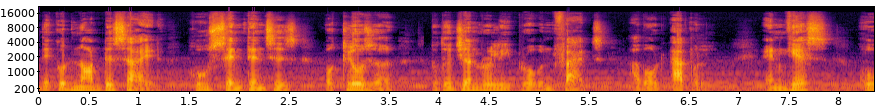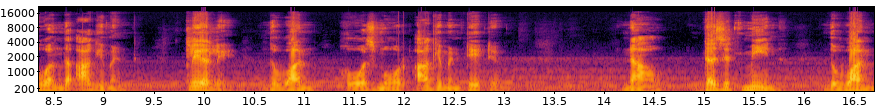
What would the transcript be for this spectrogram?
They could not decide whose sentences were closer to the generally proven facts about Apple. And guess who won the argument? Clearly, the one who was more argumentative. Now, does it mean the one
